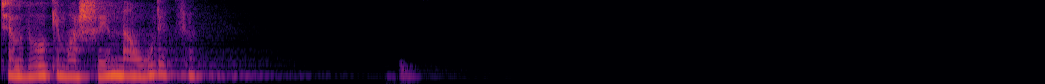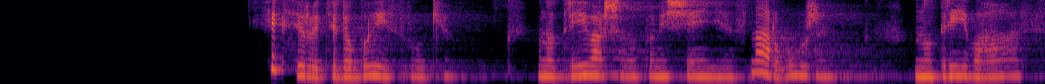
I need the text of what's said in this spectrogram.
чем звуки машин на улице. Фиксируйте любые звуки внутри вашего помещения, снаружи, внутри вас.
